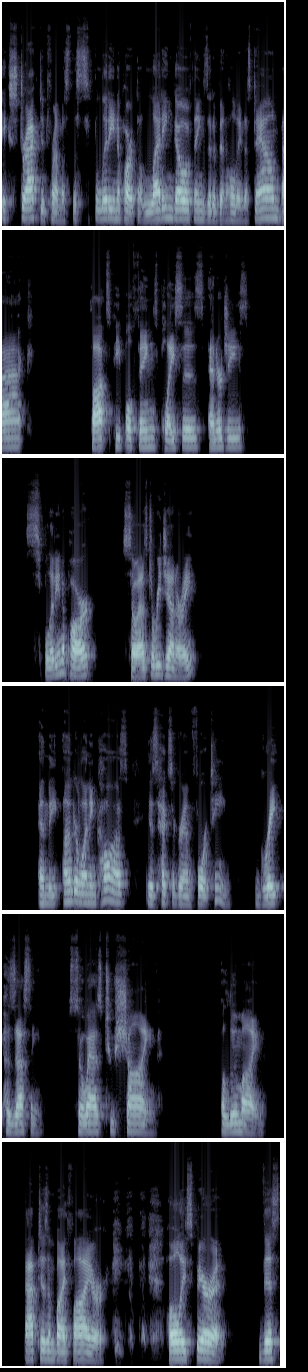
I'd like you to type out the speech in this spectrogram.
extracted from us, the splitting apart, the letting go of things that have been holding us down, back, thoughts, people, things, places, energies, splitting apart so as to regenerate. And the underlining cause is hexagram 14, great possessing, so as to shine, illumine, baptism by fire, Holy Spirit, this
